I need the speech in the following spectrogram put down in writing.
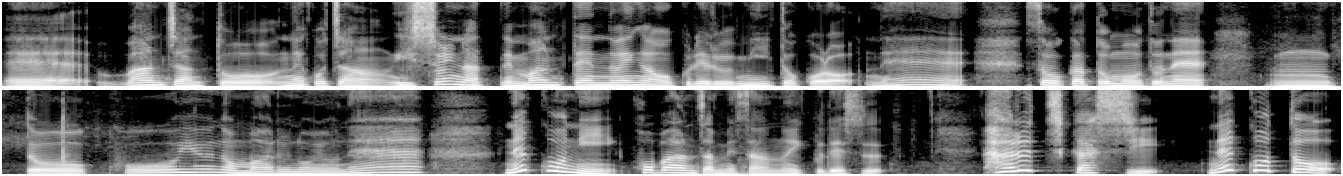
えー、ワンちゃんと猫ちゃん一緒になって満点の笑顔をくれるミーところねそうかと思うとねうんとこういうのもあるのよね。猫に小判ザメさんの一句です。春近し猫と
